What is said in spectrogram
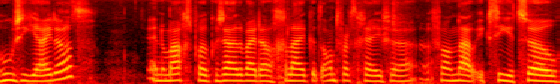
hoe zie jij dat? En normaal gesproken zouden wij dan gelijk het antwoord geven van nou, ik zie het zo.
